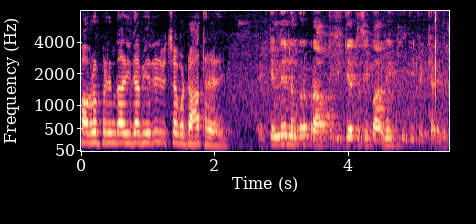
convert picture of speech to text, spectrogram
ਪਵਨ ਪਰਿੰਦਾ ਜੀ ਦਾ ਵੀ ਇਹਦੇ ਵਿੱਚ ਵੱਡਾ ਹੱਥ ਰਿਹਾ ਜੀ। ਕਿੰਨੇ ਨੰਬਰ ਪ੍ਰਾਪਤ ਕੀਤੇ ਤੁਸੀਂ 12ਵੀਂ ਦੀ ਪ੍ਰੀਖਿਆ ਦੇ ਵਿੱਚ?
